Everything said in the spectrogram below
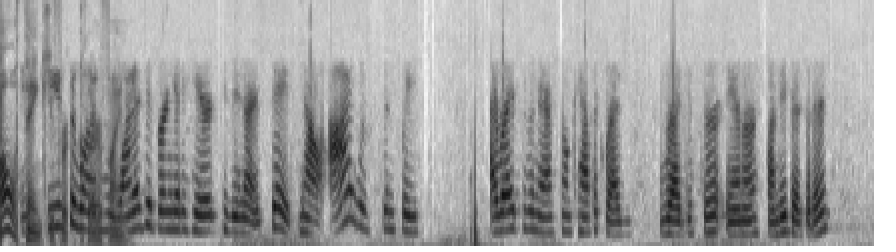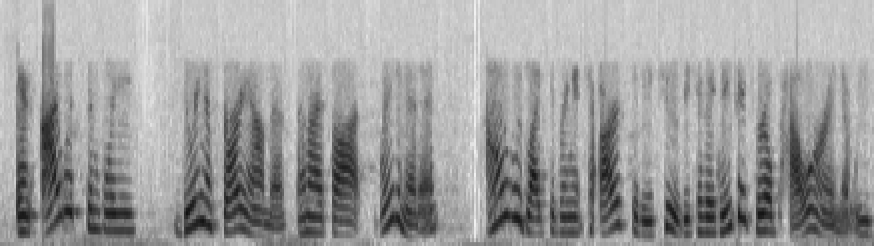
Oh, thank you for clarifying. She's the one who wanted to bring it here to the United States. Now, I was simply, I write for the National Catholic Reg- Register and our Sunday Visitor, and I was simply doing a story on this, and I thought, wait a minute, I would like to bring it to our city too because I think there's real power in it. We've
